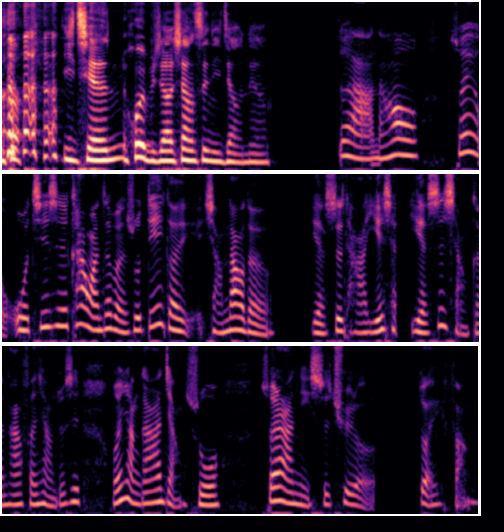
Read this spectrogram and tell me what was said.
以前会比较像是你讲的那样。对啊，然后所以我其实看完这本书，第一个想到的也是他，也想也是想跟他分享，就是我很想跟他讲说，虽然你失去了对方，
